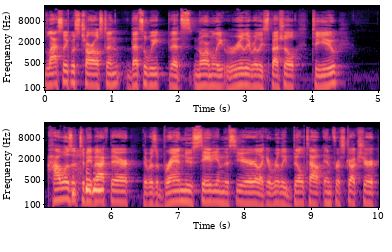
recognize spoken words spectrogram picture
last week was Charleston. That's a week that's normally really, really special to you. How was it to be back there? There was a brand new stadium this year, like a really built out infrastructure.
